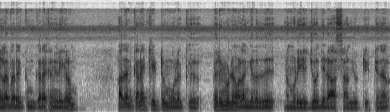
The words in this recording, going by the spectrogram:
நிலவிருக்கும் கிரக நிலைகளும் அதன் கணக்கீட்டும் உங்களுக்கு பெருமையுடன் வழங்குகிறது. நம்முடைய ஜோதிட ஆசான் யூடியூப் சேனல்.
